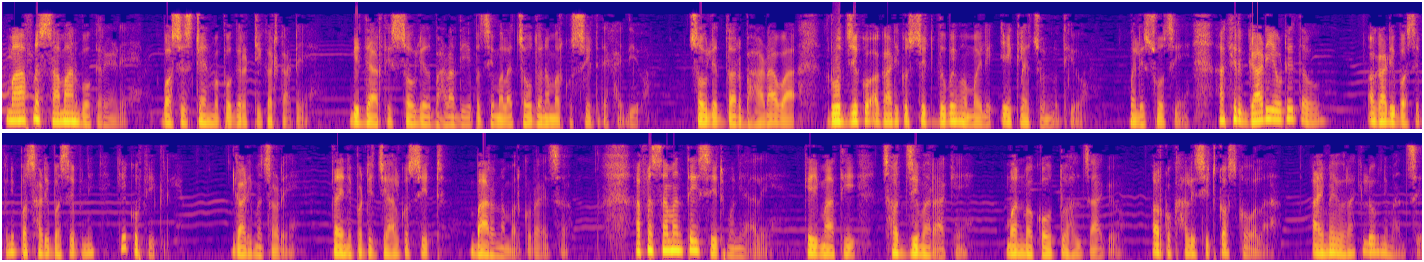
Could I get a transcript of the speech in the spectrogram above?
म आफ्नो सामान बोकेर हिँडेँ। बस स्ट्यान्डमा पुगेर टिकट काटेँ। विद्यार्थी सहुलियत भाडा दिएपछि मलाई चौध नम्बरको सिट देखाइदियो। सहुलियत दर भाडा वा रोजिएको अगाडिको सिट दुवैमा मैले एकलाई चुन्नु थियो। मैले सोचेँ आखिर गाडी एउटै त हो। अगाडि बसे पनि पछाडि बसे पनि के को फिक्री? गाडीमा चढेँ। दाहिनेपट्टि झ्यालको सिट बाह्र नम्बरको रहेछ। आफ्नो सामान त्यही सिट मुनि हालेँ केही माथि छज्जीमा राखेँ। मनमा कौतूहल जाग्यो। अर्को खाली सिट कसको होला? आइमाई होला कि लोग्ने मान्छे?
